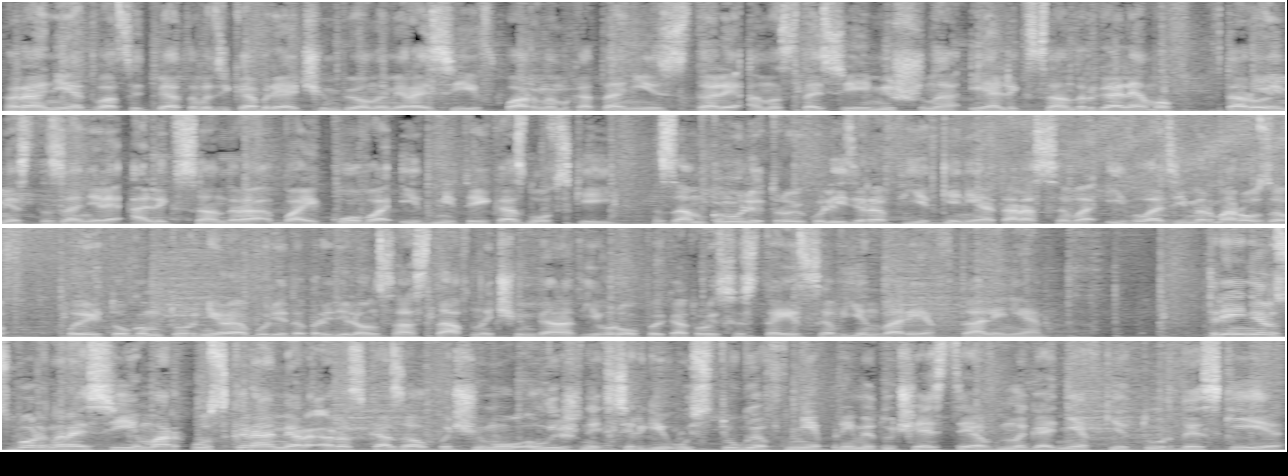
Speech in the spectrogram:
Ранее 25 декабря чемпионами России в парном катании стали Анастасия Мишина и Александр Галямов. Второе место заняли Александра Байкова и Дмитрий Козловский. Замкнули тройку лидеров Евгения Тарасова и Владимир Морозов. По итогам турнира будет определен состав на чемпионат Европы, который состоится в январе в Таллине. Тренер сборной России Маркус Крамер рассказал, почему лыжник Сергей Устюгов не примет участие в многодневке Тур де Ски.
